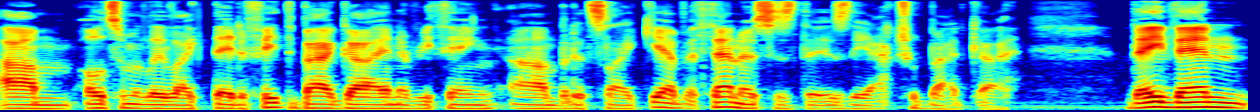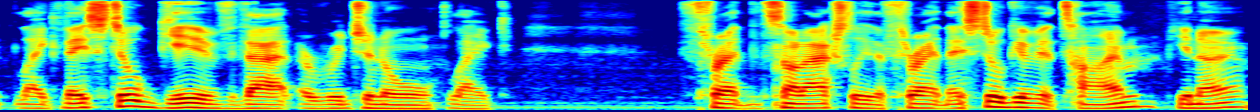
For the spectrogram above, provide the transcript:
Um, ultimately, like they defeat the bad guy and everything. Um, but it's like, yeah, but Thanos is the is the actual bad guy. They then like they still give that original like threat that's not actually the threat. They still give it time, you know,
